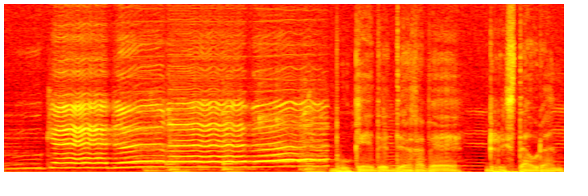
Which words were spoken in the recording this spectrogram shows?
Bouquet de rêves. Bouquet de Rêve, restaurante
